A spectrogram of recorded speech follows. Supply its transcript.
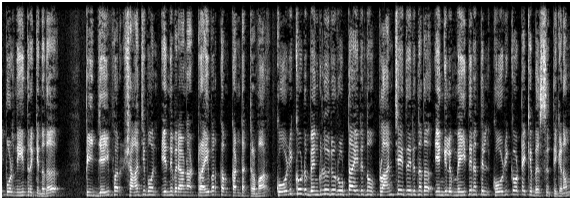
ഇപ്പോൾ നിയന്ത്രിക്കുന്നത്. പി ജെയ്ഫർ ഷാജിമോൻ എന്നിവരാണ് ഡ്രൈവർ കം കണ്ടക്ടർമാർ കോഴിക്കോട് ബംഗളൂരു റൂട്ടായിരുന്നു പ്ലാൻ ചെയ്തിരുന്നത്. എങ്കിലും മെയ് ദിനത്തിൽ കോഴിക്കോട്ടേക്ക് ബസ് എത്തിക്കണം.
